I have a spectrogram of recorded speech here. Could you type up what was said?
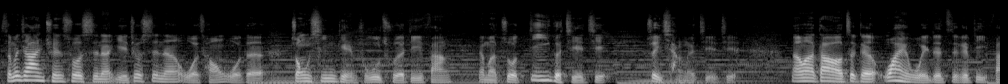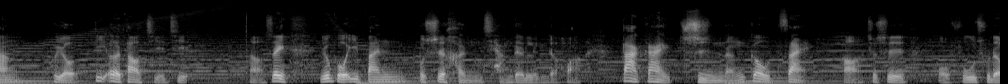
什么叫安全措施呢？也就是呢，我从我的中心点服务处的地方，那么做第一个结界，最强的结界。那么到这个外围的这个地方，会有第二道结界。啊，所以如果一般不是很强的灵的话，大概只能够在啊，就是我服务处的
